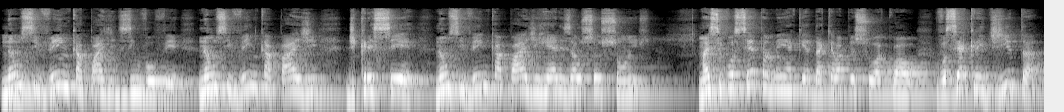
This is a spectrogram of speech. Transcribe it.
não se vê incapaz de desenvolver, não se vê incapaz de, de crescer, não se vê incapaz de realizar os seus sonhos. Mas se você também é daquela pessoa a qual você acredita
